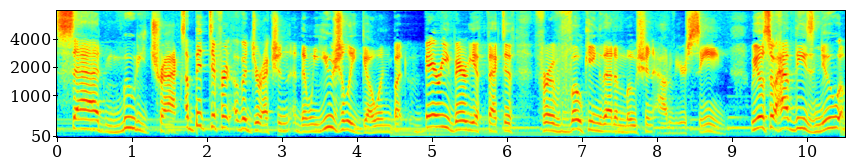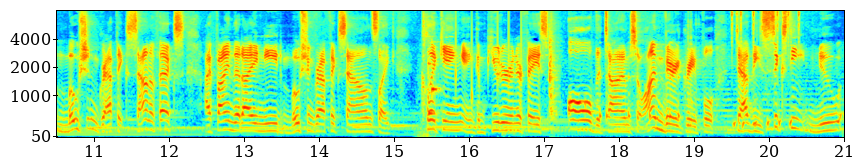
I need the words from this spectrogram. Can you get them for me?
sad, moody tracks, a bit different of a direction than we usually go in, but very, very effective for evoking that emotion out of your scene. We also have these new motion graphic sound effects. I find that I need motion graphic sounds like clicking and computer interface all the time, so I'm very grateful to have these 60 new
